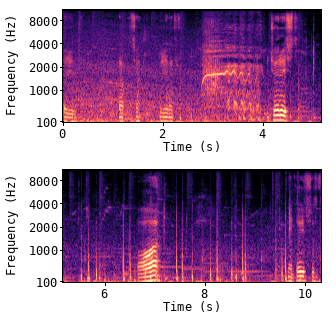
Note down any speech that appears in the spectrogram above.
Один. Так, все. Где нафиг? Ну что речь О! Не, прыгает все-таки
